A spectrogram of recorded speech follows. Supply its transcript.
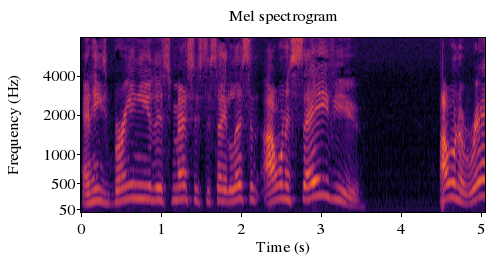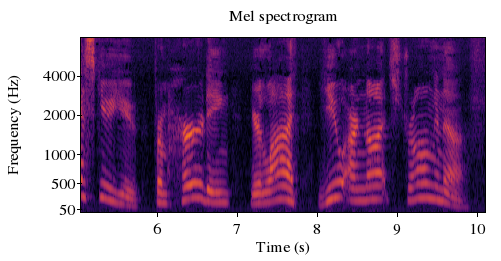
And He's bringing you this message to say, listen, I want to save you. I want to rescue you from hurting your life. You are not strong enough.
